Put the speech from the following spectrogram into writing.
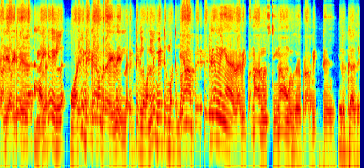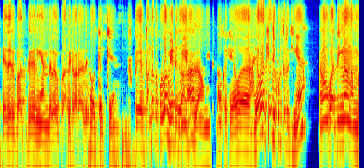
ஐடியா இல்ல ஐடியா இல்ல. ஒன்லி மீட்டு பெட்டுக்குன்ற இது இல்ல. பெட்டுக்கு இல்ல ஒன்லி மீட்டுக்கு மட்டும் ஏன்னா பெட்டுக்கு நீங்க ரேபிட் பண்ண ஆரம்பிச்சிட்டீங்கன்னா உங்களுக்கு ப்ராஃபிட் இருக்காது. எதிர்பார்த்து நீங்க அந்த அளவுக்கு ப்ராஃபிட் வராது. ஓகே ஓகே இப்போ பண்றது ஃபுல்லா மீட்டுக்கு தான்? மீட் தான் மீட் தான். ஓகே ஓகே எவ்வளவு கேஜி கொடுத்துருக்கீங்க நம்ம பாத்தீங்கன்னா நம்ம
